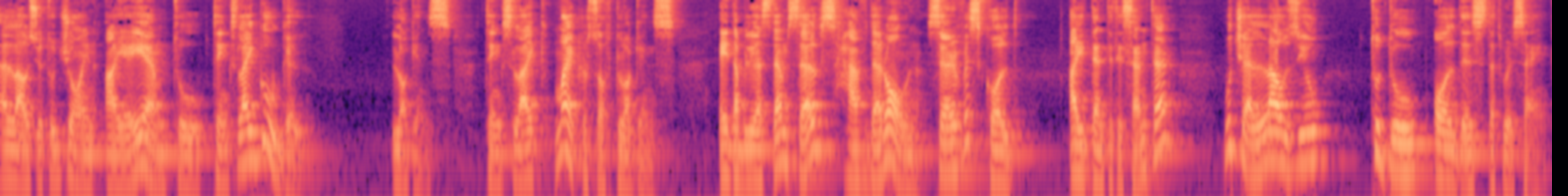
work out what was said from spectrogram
allows you to join IAM to things like Google logins, things like Microsoft logins. AWS themselves have their own service called Identity Center, which allows you to do all this that we're saying.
